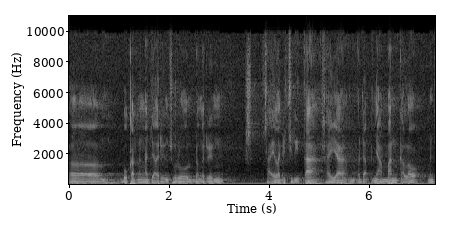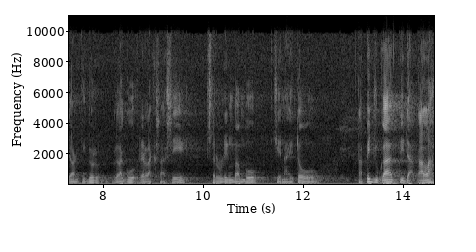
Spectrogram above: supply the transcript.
eh, bukan ngajarin suruh dengerin saya lagi cerita saya ada nyaman kalau menjelang tidur lagu relaksasi seruling bambu Cina itu. Tapi juga tidak kalah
